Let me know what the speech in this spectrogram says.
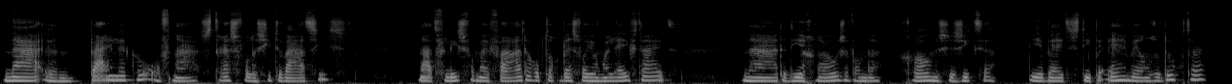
na een pijnlijke of na stressvolle situaties. Na het verlies van mijn vader op toch best wel jonge leeftijd. Na de diagnose van de chronische ziekte diabetes type 1 bij onze dochter,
